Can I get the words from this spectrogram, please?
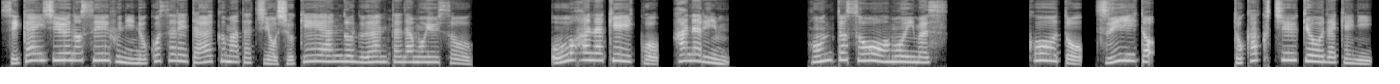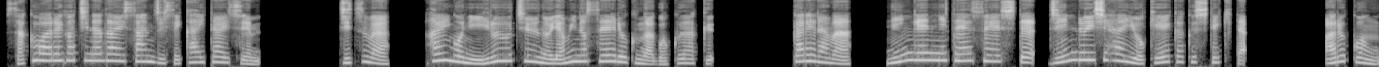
世界中の政府に残された悪魔たちを処刑グアンタナモ輸送。大花恵子、花林。ほんとそう思います。コート、ツイート。都核中共だけに救われがちな第三次世界大戦。実は、背後にいる宇宙の闇の勢力が極悪。彼らは人間に転生して人類支配を計画してきた。アルコン、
